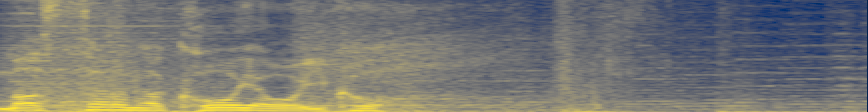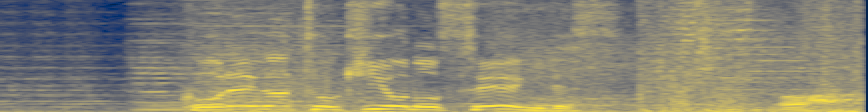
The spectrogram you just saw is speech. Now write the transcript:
まっさらな荒野を行こう。これが時代の正義です。ああ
